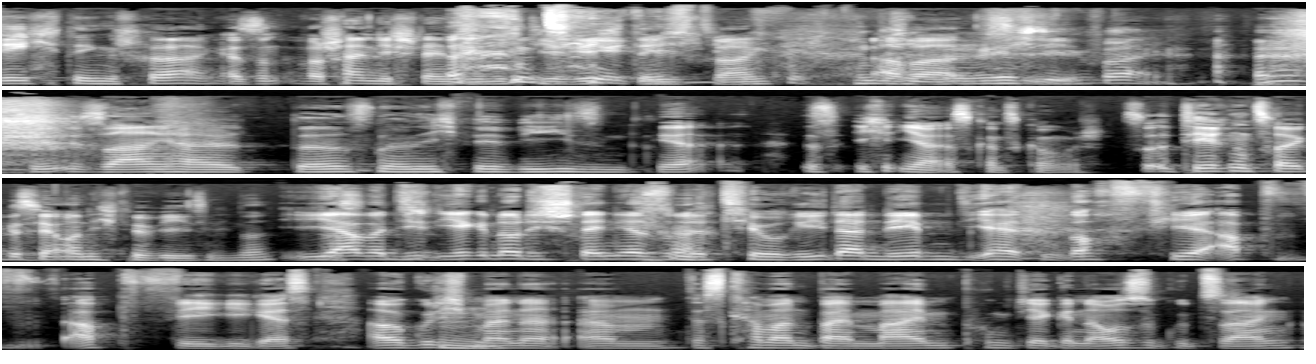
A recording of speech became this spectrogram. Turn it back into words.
richtigen Fragen. Also wahrscheinlich stellen sie nicht die, die richtigen Fragen, aber die richtigen Fragen. sie sagen halt, das ist noch nicht bewiesen. Ja, ist, ich, ja, ist ganz komisch. So, deren Zeug ist ja auch nicht bewiesen, ne? Ja, aber die, ja genau, die stellen ja so eine Theorie daneben, die halt noch viel ab, abwegiger ist. Aber gut, ich hm. meine, ähm, das kann man bei meinem Punkt ja genauso gut sagen,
